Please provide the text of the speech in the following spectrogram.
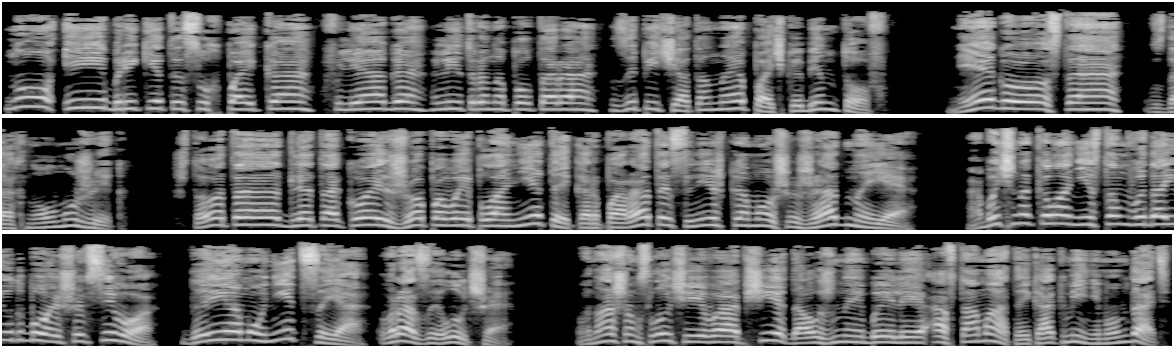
Ну и брикеты сухпайка, фляга литра на полтора, запечатанная пачка бинтов. «Не густо!» — вздохнул мужик. «Что-то для такой жоповой планеты корпораты слишком уж жадные. Обычно колонистам выдают больше всего, да и амуниция в разы лучше. В нашем случае вообще должны были автоматы как минимум дать.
